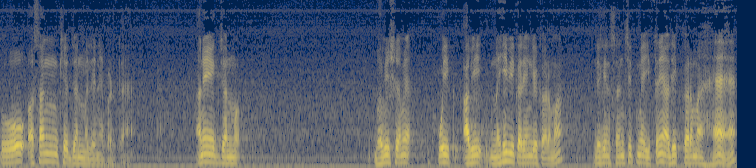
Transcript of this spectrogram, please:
तो असंख्य जन्म लेने पड़ते हैं। अनेक जन्म भविष्य में कोई अभी नहीं भी करेंगे कर्म, लेकिन संचित में इतने अधिक कर्म हैं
